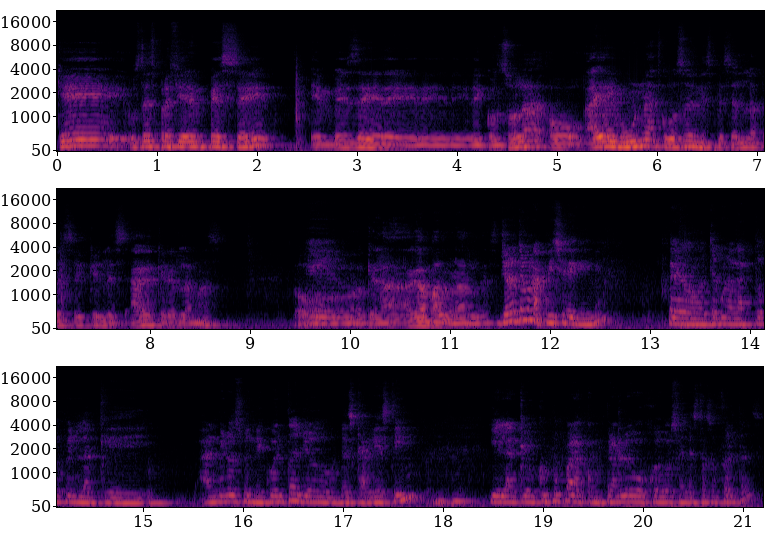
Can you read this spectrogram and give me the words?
¿Qué ustedes prefieren PC en vez de, de, de- de- de consola? ¿O hay alguna cosa en especial en la PC que les haga quererla más? ¿O, Eh, o que la hagan valorarlas? Yo no tengo una PC de gaming, pero tengo una laptop en la que, al menos en mi cuenta, yo descargué Steam y la que ocupo para comprar luego juegos en estas ofertas.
